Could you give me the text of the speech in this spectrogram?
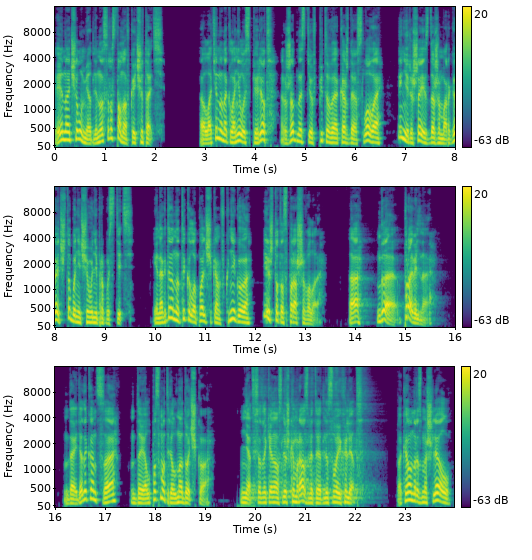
и начал медленно с расстановкой читать. Латина наклонилась вперед, жадностью впитывая каждое слово и не решаясь даже моргать, чтобы ничего не пропустить. Иногда она тыкала пальчиком в книгу и что-то спрашивала. «А, да, правильно». Дойдя до конца, Дейл посмотрел на дочку. «Нет, всё-таки она слишком развитая для своих лет». Пока он размышлял,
